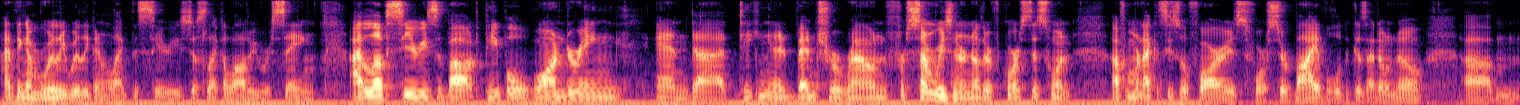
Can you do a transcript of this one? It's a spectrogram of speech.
I think I'm really really gonna like this series. Just like a lot of you were saying, I love series about people wandering and uh, taking an adventure around for some reason or another. Of course, this one, uh, from what I can see so far, is for survival because I don't know um,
